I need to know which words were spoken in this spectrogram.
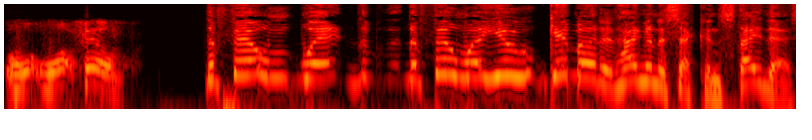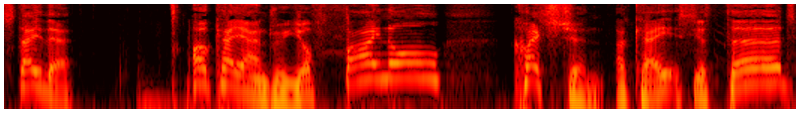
What, what film? The film where the, the film where you get murdered. Hang on a second. Stay there. Stay there. Okay, Andrew, your final question. Okay, it's your third,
